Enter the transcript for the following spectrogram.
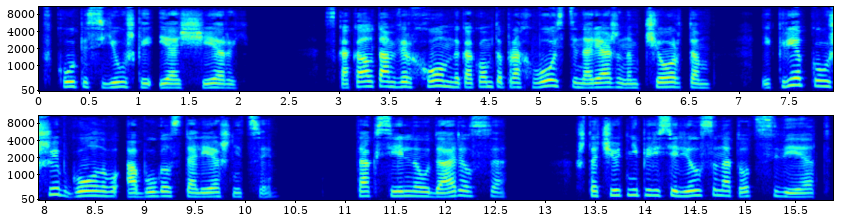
в купе с Юшкой и Ощерой. Скакал там верхом на каком-то прохвосте, наряженном чертом, и крепко ушиб голову об угол столешницы. Так сильно ударился, что чуть не переселился на тот свет.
